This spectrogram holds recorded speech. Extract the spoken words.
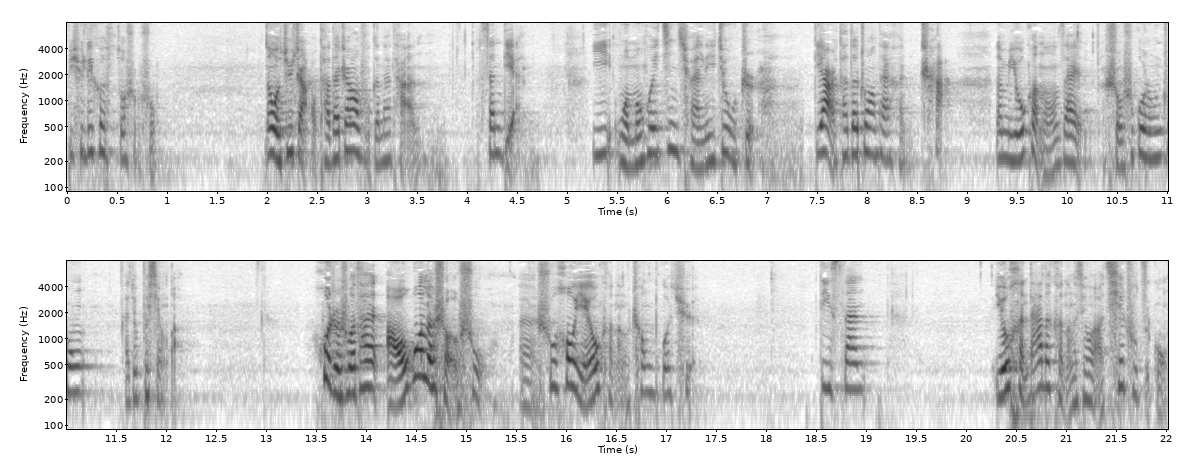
必须立刻做手术。那我去找她的丈夫，跟他谈三点：一，我们会尽全力救治；第二，她的状态很差，那么有可能在手术过程中她就不行了，或者说她熬过了手术，呃，术后也有可能撑不过去。第三，有很大的可能性我要切除子宫，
